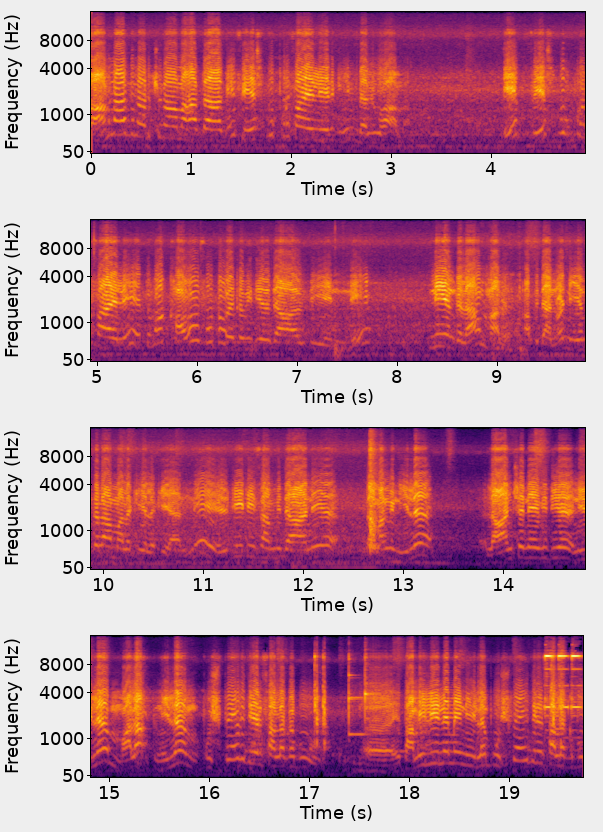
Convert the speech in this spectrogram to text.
ರಾಮನಾಥನ್ அர்ஜுனா ಮಹತಾಗಿ ಫೇಸ್ಬುಕ್ ಪ್ರೊಫೈಲ್ ಹಿಡಿದು ಹಿಂದೆ ಬಲುವಾಮ ඒ Facebook ප්‍රොෆයිලේ එතුමා කවර් ෆොටෝ එක විදියට දාලා තියෙන්නේ නියංගලා මල. අපි දන්නවා නියංගලා මල කියලා කියන්නේ LTT සංවිධානය තමන්ගේ නිල ලාංඡනයේ විදිය නිල මල නිල පුෂ්පයේ විදියට සලකපු අ, ඒ තමිලීනමේ නිල පුෂ්පයේ විදියට සලකපු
